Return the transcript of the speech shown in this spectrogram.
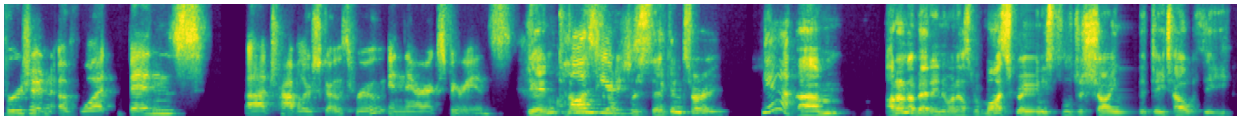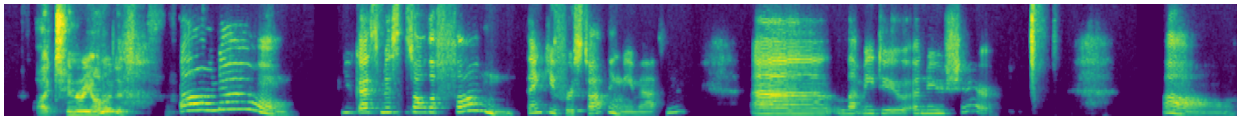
version of what Ben's uh, travelers go through in their experience. Jen, can I Pause here to interrupt for a second? Sorry. Yeah. Um, I don't know about anyone else, but my screen is still just showing the detail with the itinerary on it. Oh, no. You guys missed all the fun. Thank you for stopping me, Matthew. Uh, let me do a new share. Oh,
